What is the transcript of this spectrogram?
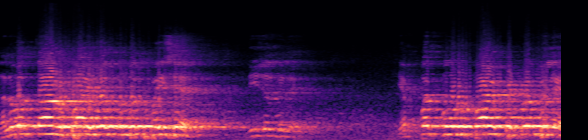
ನಲವತ್ತಾರು ರೂಪಾಯಿ, ಐವತ್ತೊಂಬತ್ತು ಪೈಸೆ, ಡೀಸೆಲ್ ಬೆಲೆ. ಎಪ್ಪತ್ಮೂರು ರೂಪಾಯಿ ಪೆಟ್ರೋಲ್ ಬೆಲೆ.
